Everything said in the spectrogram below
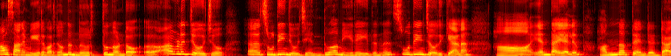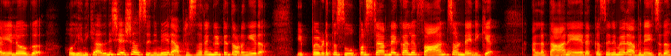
അവസാനം മീര പറഞ്ഞു ഒന്ന് നിർത്തുന്നുണ്ടോ? അവളും ചോദിച്ചു. ശ്രുതിയും ചോദിച്ചു എന്തുവാ മീര ഇതെന്ന്? ശ്രുതിയും ചോദിക്കുകയാണ് ആ എന്തായാലും അന്നത്തെ എന്റെ ഡയലോഗ് ഓ എനിക്ക് അതിനുശേഷം സിനിമയിൽ അവസരം കിട്ടി തുടങ്ങിയത്. ഇപ്പോൾ ഇവിടുത്തെ സൂപ്പർ സ്റ്റാറിനേക്കാൾ ഫാൻസ് ഉണ്ട് എനിക്ക്. അല്ല താൻ ഏതൊക്കെ സിനിമയിൽ അഭിനയിച്ചത്?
